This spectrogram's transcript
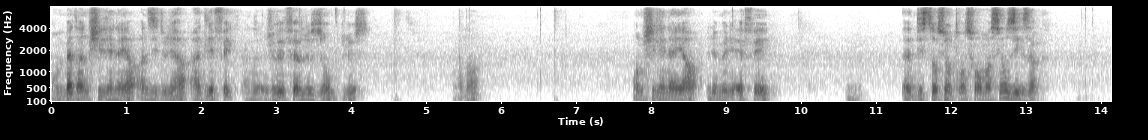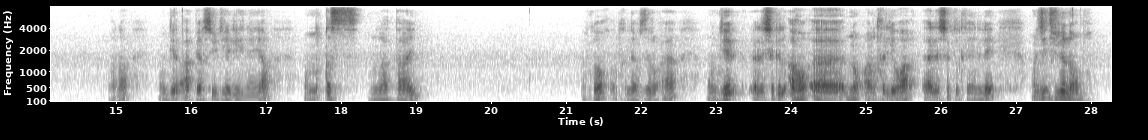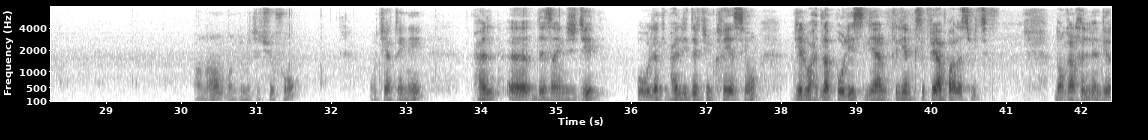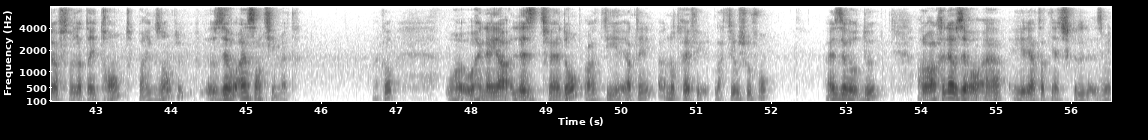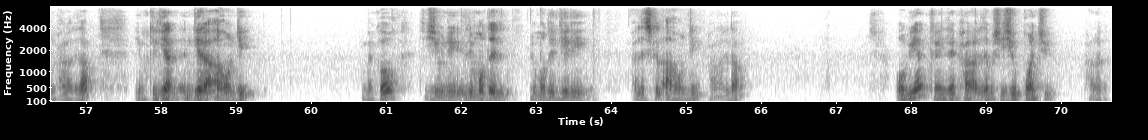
ومن بعد غنمشي لهنايا غنزيدو ليها هاد ليفي جو في فيغ لو زوم بلوس فوالا ونمشي لهنايا لو منو افي ديستورسيون ترانسفورماسيون زيكزاك فوالا وندير ابيرسو ديالي هنايا ونقص من لا تاي داكوغ نخليها في زيرو ان وندير على شكل أغو... آه نو نخليوها على شكل كاين لي ونزيد في لو نومبر فوالا كما تتشوفو و تيعطيني بحال آه ديزاين جديد ولا بحال اللي درت اون كرياسيون ديال واحد لا بوليس اللي يمكن لي نكتب فيها باغ لا سويت دونك غنخلي نديرها في لا طاي 30 باغ اكزومبل 0.1 سنتيمتر داكوغ وهنايا لازت في هادو يعطيني نوتر افي لاحظتي شوفوا هاي زيرو دو. الوغ نخليها في زيرو أن هي اللي عطاتني هاد الشكل زوين بحال هكذا. يمكن ليا نديرها اغوندي d'accord تيجيوني les modèles le modèle ديالي بحال هاد الشكل arrondi بحال هكذا. ou bien كاين لي بحال هكذا باش يجيو pointu بحال هكذا.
